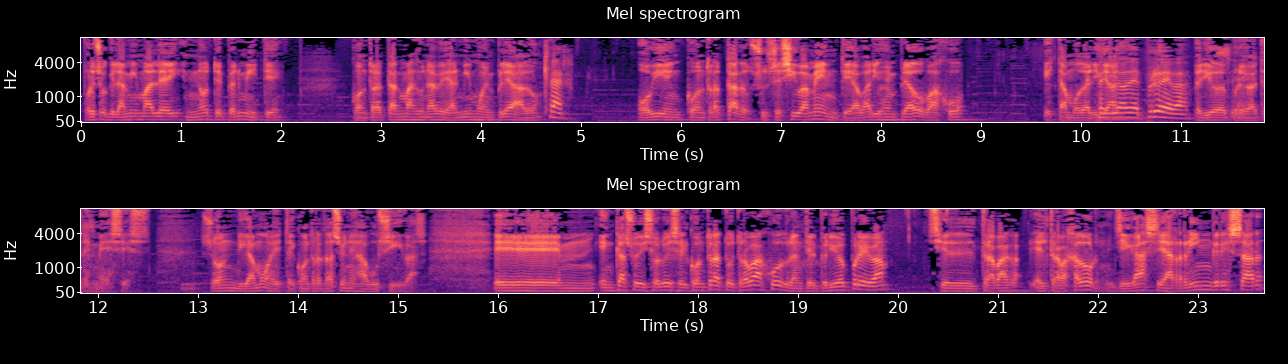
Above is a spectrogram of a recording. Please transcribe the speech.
Por eso que la misma ley no te permite contratar más de una vez al mismo empleado Claro. o bien contratar sucesivamente a varios empleados bajo esta modalidad. Periodo de prueba. Periodo de Sí. prueba tres meses. Son, digamos, este, contrataciones abusivas. Eh, en caso de disolverse el contrato de trabajo durante el periodo de prueba, si el, traba- el trabajador llegase a reingresar,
